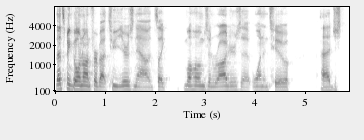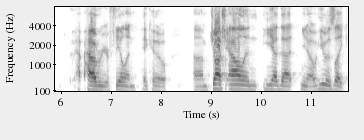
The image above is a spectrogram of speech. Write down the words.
that's been going on for about two years now. It's like Mahomes and Rodgers at one and two. Uh, just h- however you're feeling, pick who. Um, Josh Allen, he had that, you know, he was like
